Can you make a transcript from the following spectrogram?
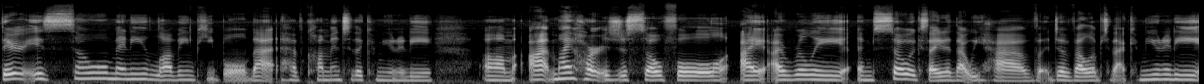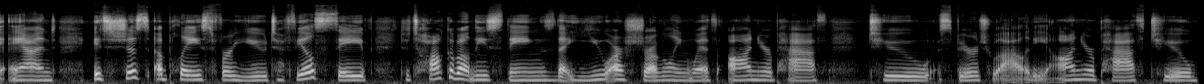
There is so many loving people that have come into the community um, I, my heart is just so full. I, I really am so excited that we have developed that community, and it's just a place for you to feel safe to talk about these things that you are struggling with on your path to spirituality, on your path to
